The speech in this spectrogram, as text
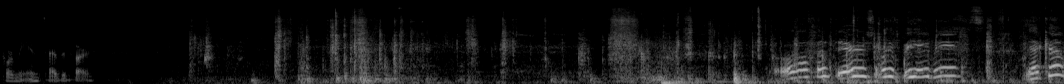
for me inside the door. Oh, there's my babies. Becca.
